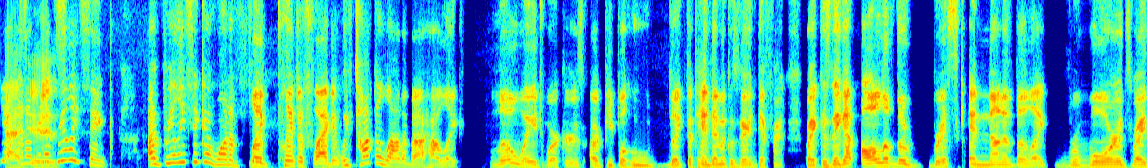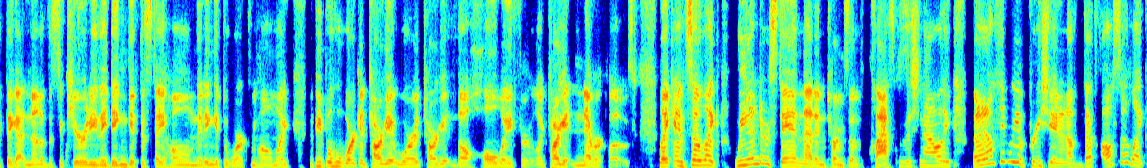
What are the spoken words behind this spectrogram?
Yeah, As and I mean, I really think, I really think I want to like plant a flag. And we've talked a lot about how like low wage workers are people who like the pandemic was very different, right? Because they mm-hmm. got all of the risk and none of the like rewards, right? They got none of the security. They didn't get to stay home. They didn't get to work from home. Like the people who work at Target were at Target the whole way through. Like Target never closed. Like, and so like we understand that in terms of class positionality, but I don't think we appreciate enough. That's also like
